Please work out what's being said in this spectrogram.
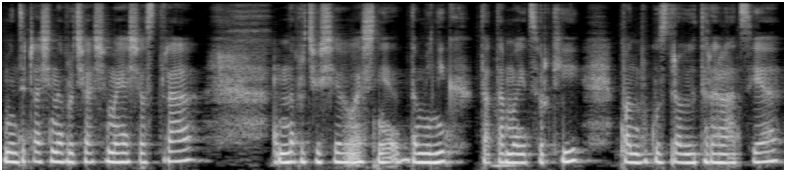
W międzyczasie nawróciła się moja siostra. Nawrócił się właśnie Dominik, tata mojej córki. Pan Bóg uzdrowił te relacje.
